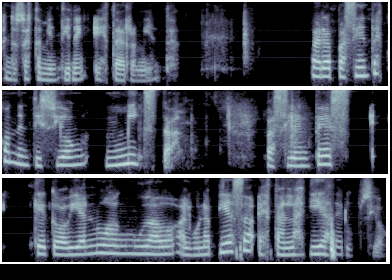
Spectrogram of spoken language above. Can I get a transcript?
Entonces también tienen esta herramienta. Para pacientes con dentición mixta, pacientes que todavía no han mudado alguna pieza, están las guías de erupción,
